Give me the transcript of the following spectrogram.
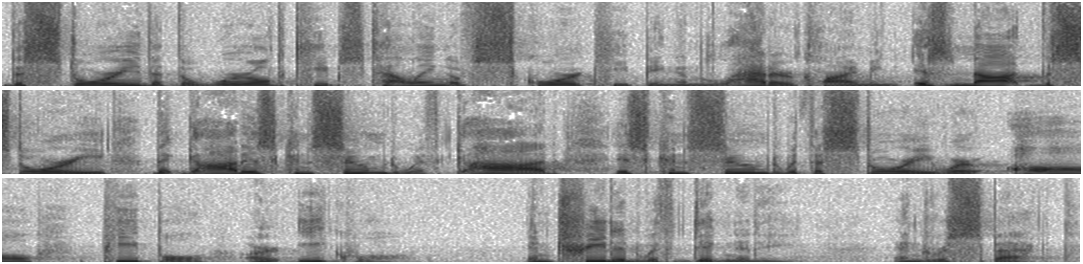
the story that the world keeps telling of scorekeeping and ladder climbing is not the story that God is consumed with. God is consumed with a story where all people are equal and treated with dignity and respect,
